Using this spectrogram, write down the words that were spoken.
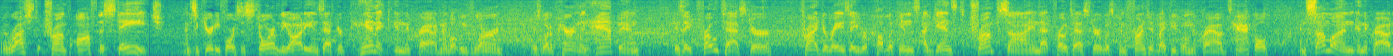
rushed Trump off the stage and security forces stormed the audience after panic in the crowd. Now, what we've learned is what apparently happened is a protester tried to raise a Republicans Against Trump sign. That protester was confronted by people in the crowd, tackled, and someone in the crowd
